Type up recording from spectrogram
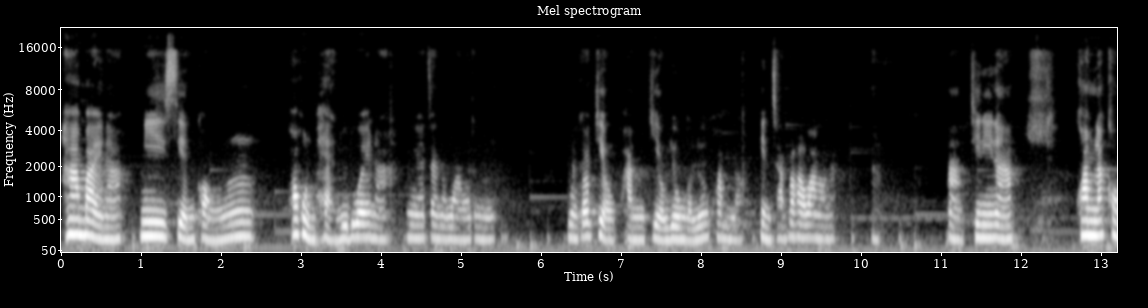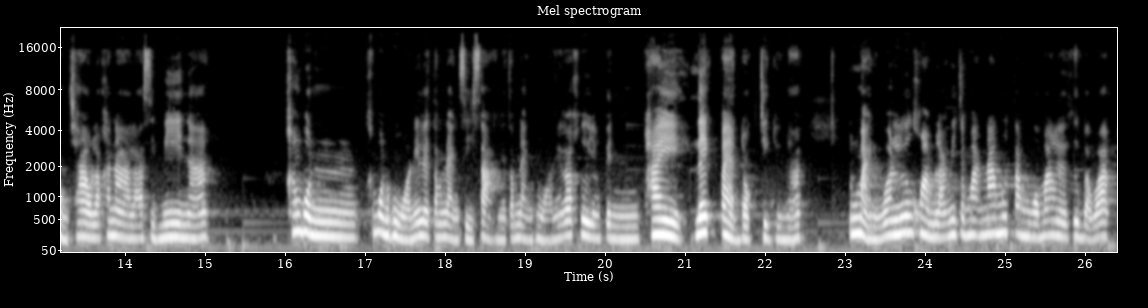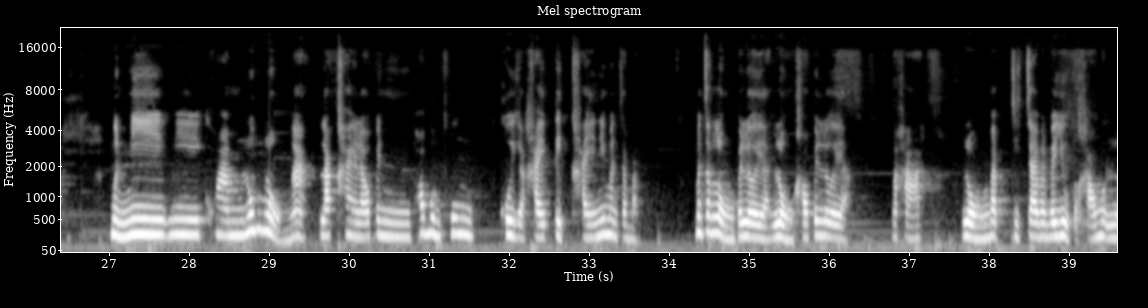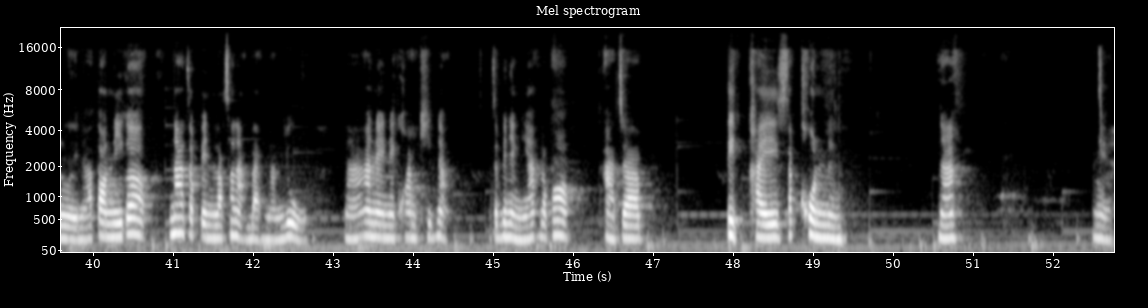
ห้าใบนะ มีเสียงของพ่อขุนแผนอยู่ด้วยนะตรงนี้จันจะวางไว้ตรงนี้ มันก็เกี่ยวพันเกี่ยวโยงกับเรื่องความรัก เห็นชัดปะคะว่างแล้วนะอะอะทีนี้นะ ความรักของชาวลัคนาราศีมีนนะ ข้างบนข้างบนหัวนี่เลยตำแหน่งศีรษะเนี่ยตำแหน่งหัวนี่ก็คือยังเป็นไพ่เลขแปดดอกจิกอยู่นะมันหมายถึงว่าเรื่องความรักนี่จะมาหน้ามืดตามัวมากเลยคือแบบว่า เหมือนมีมีความลุ่มหลงอะรักใครแล้วเป็นพ่อบุญทุ่มคุยกับใครติดใครนี่มันจะแบบ มันจะหลงไปเลยอะหลงเขาไปเลยอะนะคะ หลงแบบจิตใจมันไปอยู่กับเขาหมดเลยนะ ตอนนี้ก็น่าจะเป็นลักษณะแบบนั้นอยู่นะอะในในความคิดน่ะจะเป็นอย่างเงี้ยแล้วก็อาจจะติดใครสักคนหนึ่งนะเนี่ย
